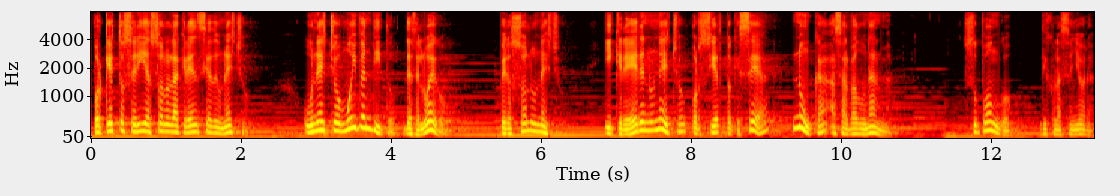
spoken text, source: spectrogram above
porque esto sería solo la creencia de un hecho, un hecho muy bendito, desde luego, pero solo un hecho. Y creer en un hecho, por cierto que sea, nunca ha salvado un alma. Supongo, dijo la señora,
